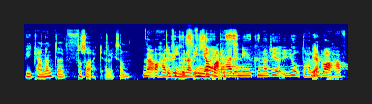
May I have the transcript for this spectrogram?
Vi kan inte försöka liksom. Nej, och hade Det vi kunnat försöka, chans. hade ni ju kunnat gjort det, hade Ja. vi bara haft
